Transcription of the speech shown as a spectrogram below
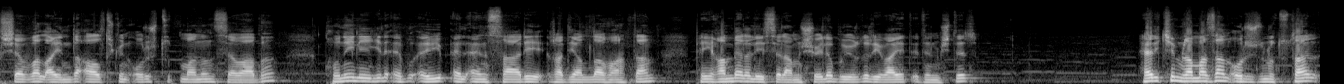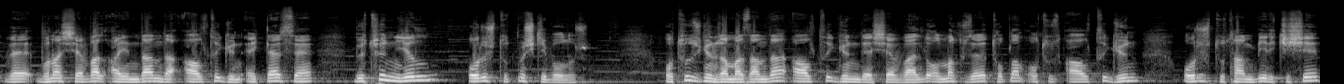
Şevval ayında 6 gün oruç tutmanın sevabı. Konuyla ilgili Ebu Eyyub el-Ensari radıyallahu anh'tan Peygamber aleyhisselamın şöyle buyurdu rivayet edilmiştir. Her kim Ramazan orucunu tutar ve buna Şevval ayından da 6 gün eklerse bütün yıl oruç tutmuş gibi olur. 30 gün Ramazan'da 6 günde Şevval'de olmak üzere toplam 36 gün oruç tutan bir kişi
